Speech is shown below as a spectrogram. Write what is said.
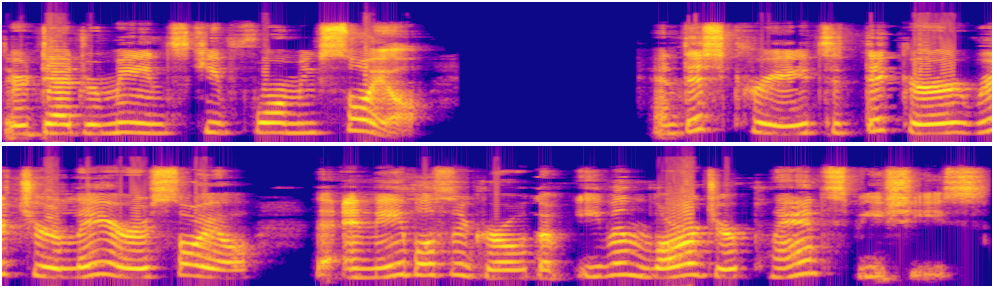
their dead remains, keep forming soil, and this creates a thicker, richer layer of soil that enables the growth of even larger plant species,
